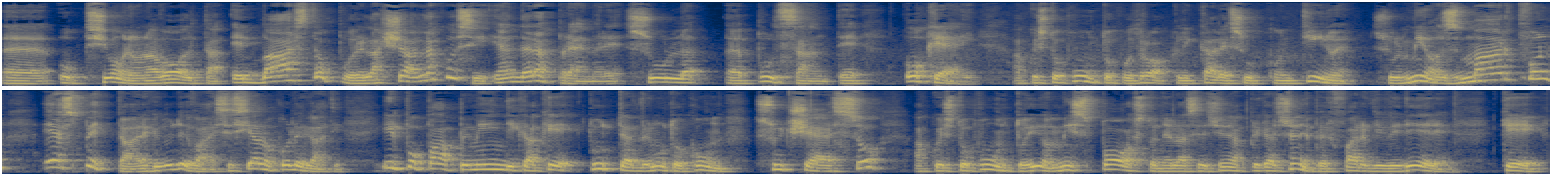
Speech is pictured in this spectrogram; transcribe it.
eh, opzione una volta e basta oppure lasciarla così e andare a premere sul eh, pulsante ok a questo punto potrò cliccare su continue sul mio smartphone e aspettare che i due device siano collegati. Il pop up mi indica che tutto è avvenuto con successo. A questo punto io mi sposto nella sezione applicazione per farvi vedere che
